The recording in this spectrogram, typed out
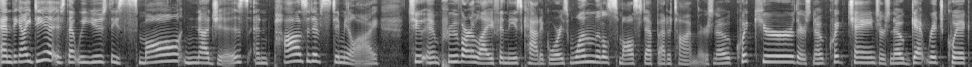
and the idea is that we use these small nudges and positive stimuli to improve our life in these categories, one little small step at a time. There's no quick cure, there's no quick change, there's no get rich quick,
